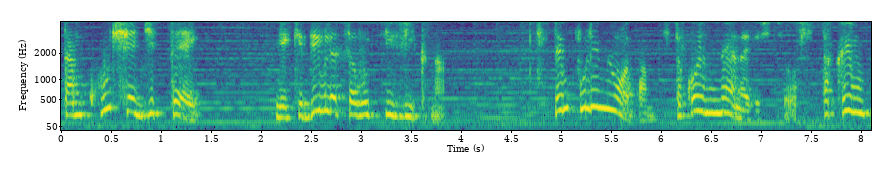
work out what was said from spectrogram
там куча дітей, які дивляться в ці вікна з цим пулеметом, з такою ненавистю, з таким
